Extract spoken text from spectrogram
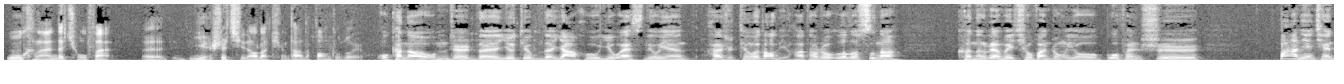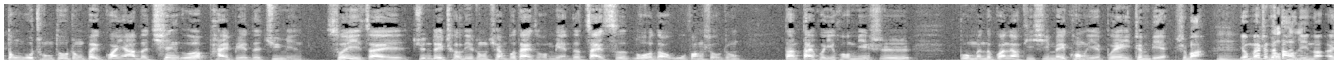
乌克兰的囚犯，呃，也是起到了挺大的帮助作用。我看到我们这儿的 YouTube 的 Yahoo US 留言还是挺有道理哈，他说俄罗斯呢。可能认为囚犯中有部分是八年前东乌冲突中被关押的亲俄派别的居民，所以在军队撤离中全部带走，免得再次落到乌方手中。但带回以后，民事部门的官僚体系没空，也不愿意甄别，是吧？嗯，有没有这个道理呢？呃，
